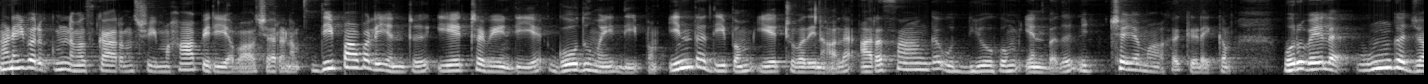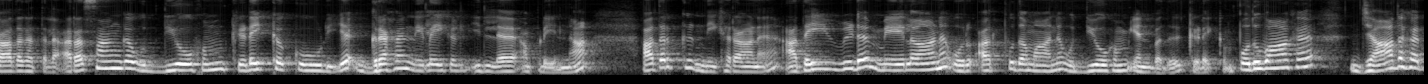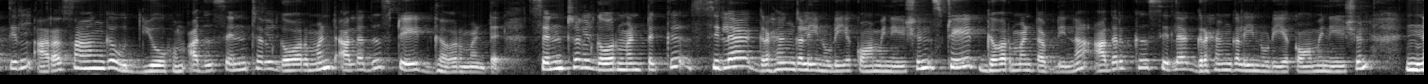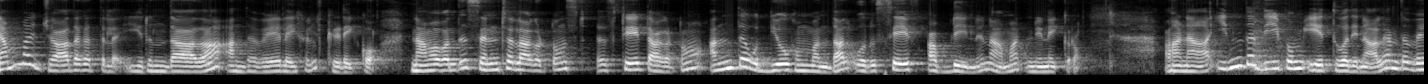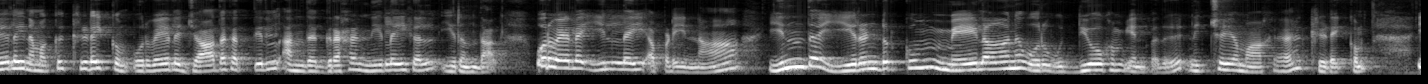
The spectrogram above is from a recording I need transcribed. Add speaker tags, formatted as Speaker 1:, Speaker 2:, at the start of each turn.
Speaker 1: அனைவருக்கும் நமஸ்காரம். ஸ்ரீ மகாபெரியவா சரணம். தீபாவளி என்று ஏற்ற வேண்டிய கோதுமை தீபம். இந்த தீபம் ஏற்றுவதனால அரசாங்க உத்தியோகம் என்பது நிச்சயமாக கிடைக்கும். ஒருவேளை உங்கள் ஜாதகத்தில் அரசாங்க உத்தியோகம் கிடைக்கக்கூடிய கிரக நிலைகள் இல்லை அப்படின்னா அதற்கு நிகரான அதைவிட மேலான ஒரு அற்புதமான உத்தியோகம் என்பது கிடைக்கும். பொதுவாக ஜாதகத்தில் அரசாங்க உத்தியோகம் அது சென்ட்ரல் கவர்மெண்ட் அல்லது ஸ்டேட் கவர்மெண்ட்டு சென்ட்ரல் கவர்மெண்ட்டுக்கு சில கிரகங்களினுடைய காம்பினேஷன் ஸ்டேட் கவர்மெண்ட் அப்படின்னா அதற்கு சில கிரகங்களினுடைய காம்பினேஷன் நம்ம ஜாதகத்தில் இருந்தால் தான் அந்த வேலைகள் கிடைக்கும். நாம் வந்து சென்ட்ரல் ஆகட்டும் ஸ்டேட் ஆகட்டும் அந்த உத்தியோகம் யோகம் வந்தால் ஒரு சேஃப் அப்படின்னு நாம் நினைக்கிறோம். ஆனால் இந்த தீபம் ஏற்றுவதனால் அந்த வேலை நமக்கு கிடைக்கும். ஒருவேளை ஜாதகத்தில் அந்த கிரக நிலைகள் இருந்தால் ஒருவேளை இல்லை அப்படின்னா இந்த இரண்டிற்கும் மேலான ஒரு உத்தியோகம் என்பது நிச்சயமாக கிடைக்கும்.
